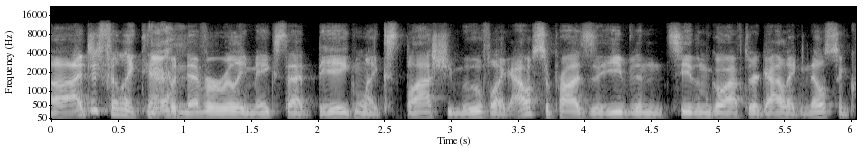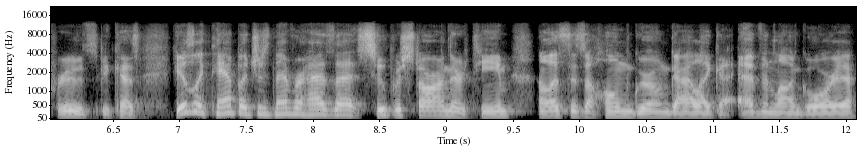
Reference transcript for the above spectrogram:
Uh, I just feel like Tampa yeah. never really makes that big, like splashy move. Like I was surprised to even see them go after a guy like Nelson Cruz because feels like Tampa just never has that superstar on their team unless it's a homegrown guy like a Evan Longoria.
